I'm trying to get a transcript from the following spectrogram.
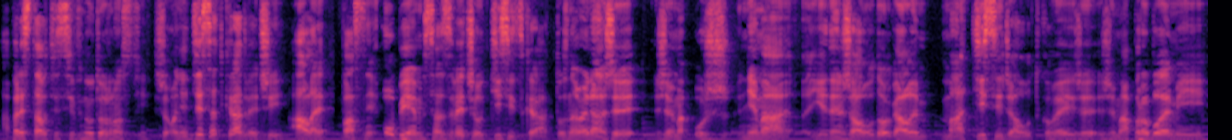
A predstavte si vnútornosti, že on je 10 krát väčší, ale vlastne objem sa zväčšil tisíc krát. To znamená, že, že ma, už nemá jeden žalúdok, ale má tisíc žalúdkov, hej? Že, že má problémy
